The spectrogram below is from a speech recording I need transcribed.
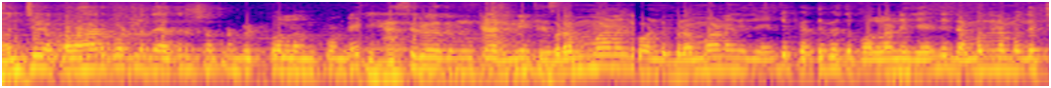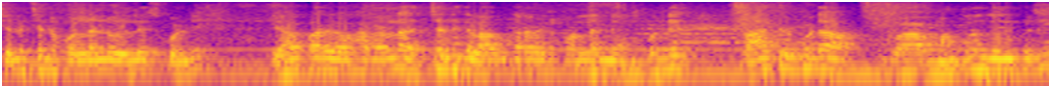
మంచిగా పదహారు కోట్లది అదృష్టం పెట్టుకోవాలనుకోండి ఆశీర్వాదం ఉంటే అన్ని బ్రహ్మాండంగా ఉండి బ్రహ్మాండంగా చేయండి పెద్ద పెద్ద పనులన్నీ చేయండి నెమ్మది నెమ్మదిగా చిన్న చిన్న పనులన్నీ వదిలేసుకోండి. వ్యాపార వ్యవహారాల్లో అత్యధిక లాభకరమైన పనులన్నీ అనుకోండి. రాత్రిపూట మంత్రం చదువుకుని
